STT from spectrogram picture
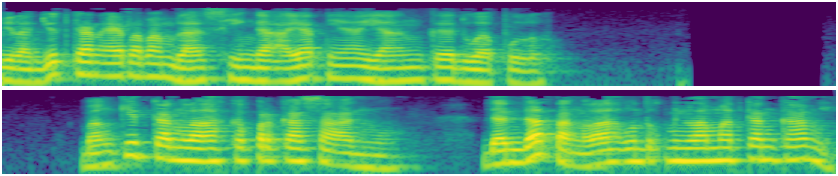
dilanjutkan ayat 18 hingga ayatnya yang ke-20. Bangkitkanlah keperkasaanmu, dan datanglah untuk menyelamatkan kami.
